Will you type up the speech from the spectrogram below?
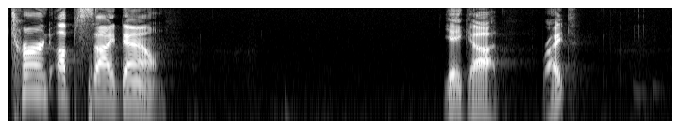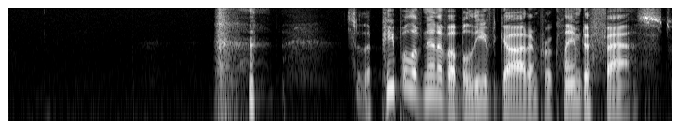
turned upside down. Yay, God, right? so the people of Nineveh believed God and proclaimed a fast.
